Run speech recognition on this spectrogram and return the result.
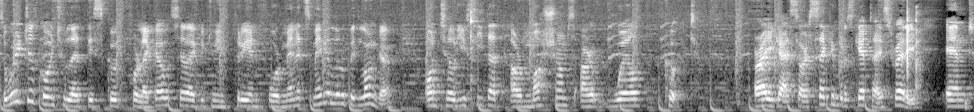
So we're just going to let this cook for like, I would say like between three and four minutes, maybe a little bit longer, until you see that our mushrooms are well cooked. Alright you guys, so our second bruschetta is ready and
